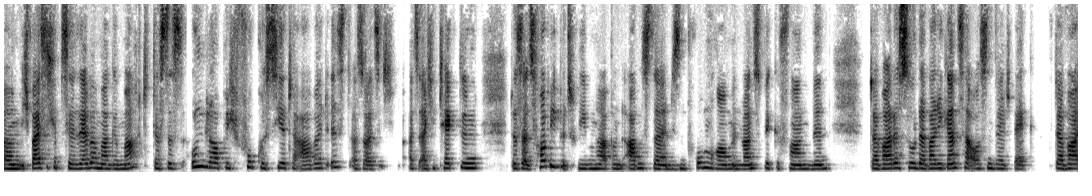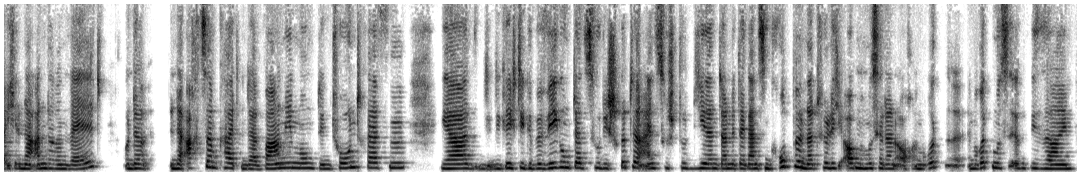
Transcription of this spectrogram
Ähm, ich weiß, ich habe es ja selber mal gemacht, dass das unglaublich fokussierte Arbeit ist. Also als ich als Architektin das als Hobby betrieben habe und abends da in diesen Probenraum in Wandsbek gefahren bin, da war das so, da war die ganze Außenwelt weg. Da war ich in einer anderen Welt und da in der Achtsamkeit, in der Wahrnehmung, den Ton treffen, ja, die, die, richtige Bewegung dazu, die Schritte einzustudieren, dann mit der ganzen Gruppe natürlich auch, man muss ja dann auch im, Rhythmus, äh, im Rhythmus irgendwie sein.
